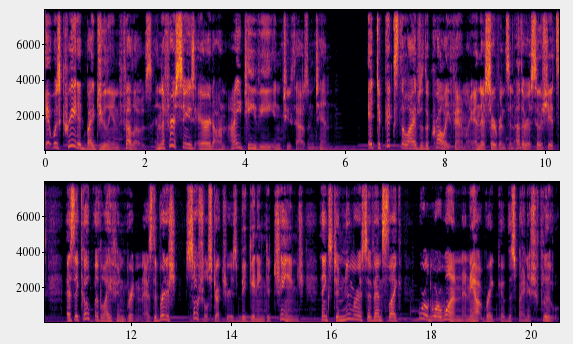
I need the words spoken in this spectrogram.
It was created by Julian Fellowes, and the first series aired on ITV in 2010. It depicts the lives of the Crawley family and their servants and other associates as they cope with life in Britain as the British social structure is beginning to change thanks to numerous events like World War I and the outbreak of the Spanish flu.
